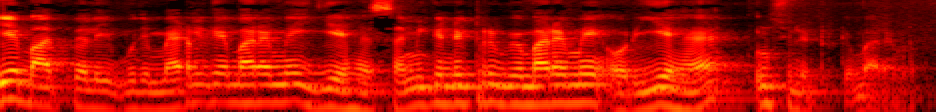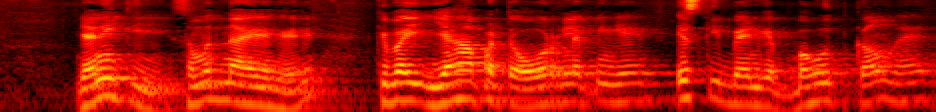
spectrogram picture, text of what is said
ये बात पहले मुझे मेटल के बारे में, ये है सेमीकंडक्टर के बारे में और ये है इंसुलेटर के बारे में। यानी कि समझना ये है कि भाई यहाँ पर तो ओवरलैपिंग है, इसकी बैंड गैप बहुत कम है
